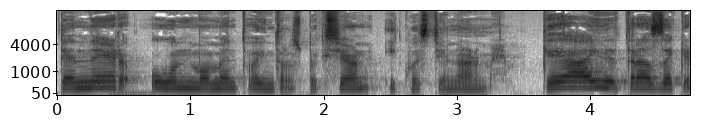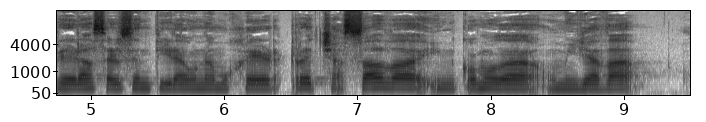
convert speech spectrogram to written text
tener un momento de introspección y cuestionarme. ¿Qué hay detrás de querer hacer sentir a una mujer rechazada, incómoda, humillada o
